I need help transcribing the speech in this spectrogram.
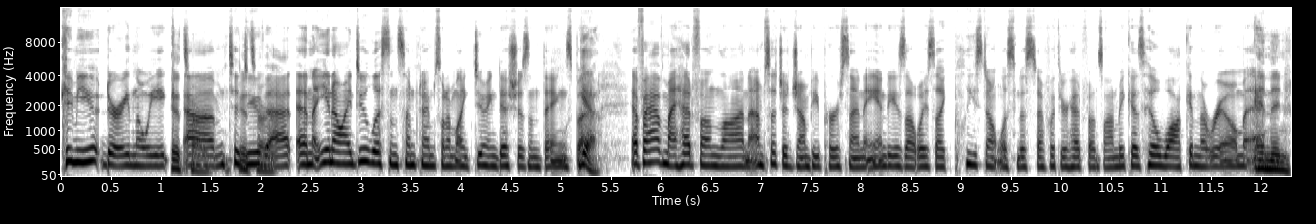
Commute during the week um, to It's do hard. that. And, you know, I do listen sometimes when I'm like doing dishes and things. But Yeah. if I have my headphones on, I'm such a jumpy person. Andy is always like, please don't listen to stuff with your headphones on because he'll walk in the room and, And then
